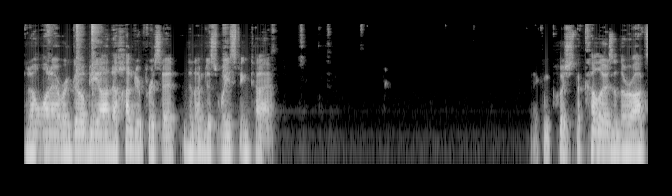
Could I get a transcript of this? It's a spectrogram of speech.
I don't want to ever go beyond 100%, then I'm just wasting time. I can push the colors of the rocks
